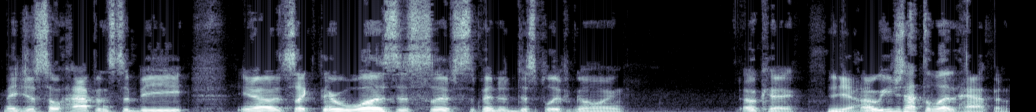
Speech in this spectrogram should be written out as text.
And he just so happens to be, you know, it's like there was this suspended disbelief going. Okay, Yeah. oh, you just have to let it happen,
